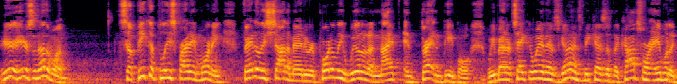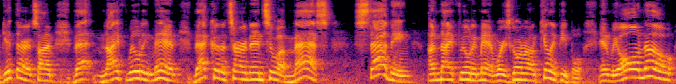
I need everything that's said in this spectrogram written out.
Here, here's another one. Topeka police Friday morning fatally shot a man who reportedly wielded a knife and threatened people. We better take away those guns because if the cops weren't able to get there in time, that knife wielding man, that could have turned into a mass stabbing a knife wielding man where he's going around killing people. And we all know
